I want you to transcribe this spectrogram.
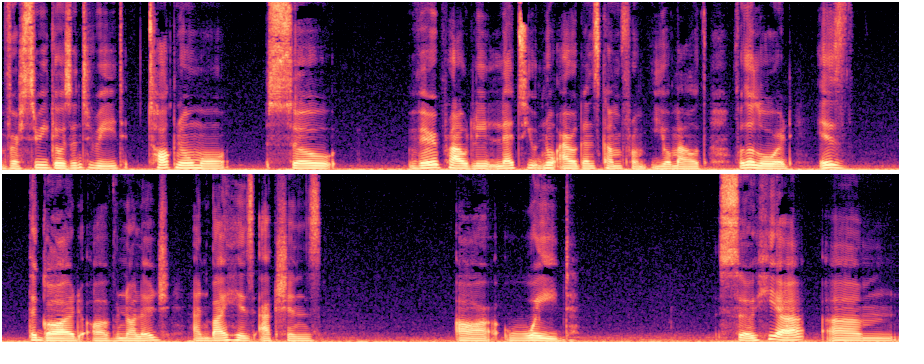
Verse 3 goes on to read, Talk no more, so very proudly let you no arrogance come from your mouth, for the Lord is the God of knowledge, and by his actions are weighed. So here, um,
